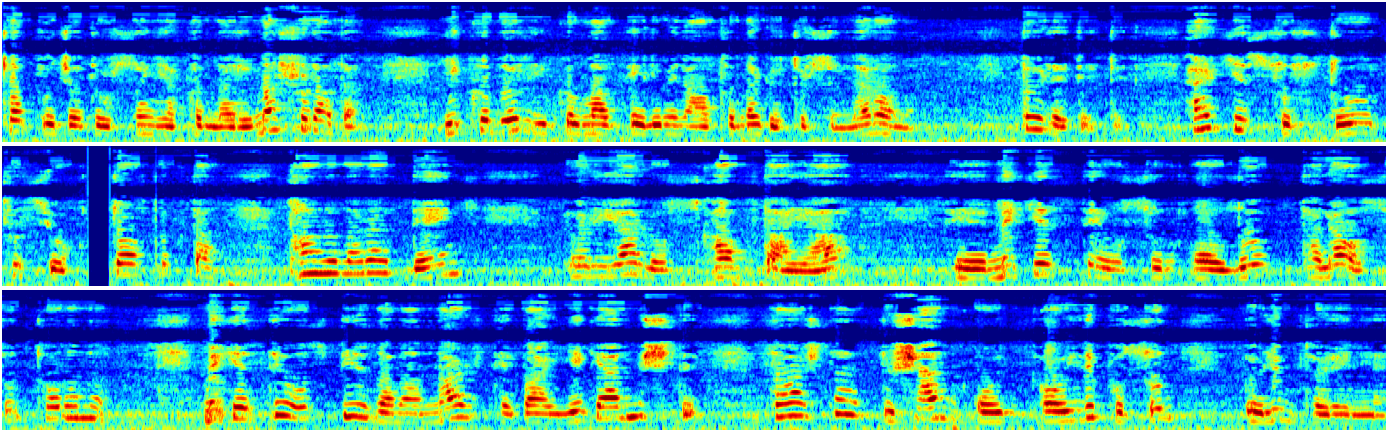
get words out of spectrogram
Topluca dursun yakınlarına şurada. Yıkılır yıkılmaz elimin altında götürsünler onu Öyle dedi. Herkes sustu, tıs yoktu ortalıkta. Tanrılara denk Öryalos kalktı ayağa. E, Mekesteos'un oğlu Talaos'un torunu. Mekesteos bir zamanlar Tebai'ye gelmişti. Savaşta düşen Oidipus'un ölüm törenine.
